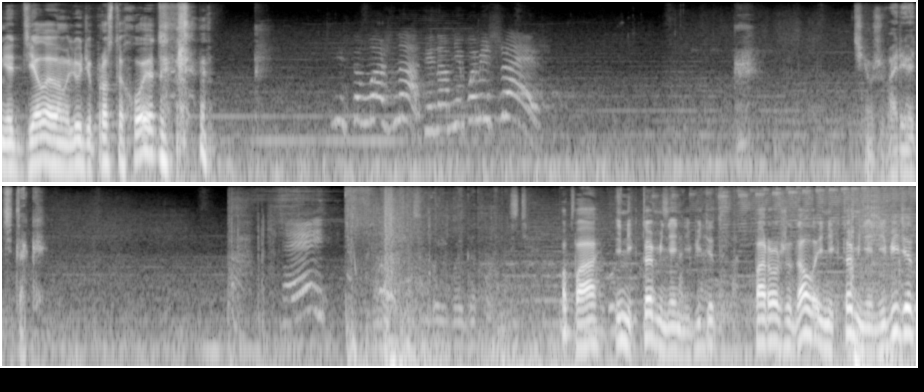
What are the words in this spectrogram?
нет дела, люди просто ходят. Важна, ты нам не помешаешь! Чем же варете так? Эй. Опа, и никто меня не видит. Пару роже дал, и никто меня не видит.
